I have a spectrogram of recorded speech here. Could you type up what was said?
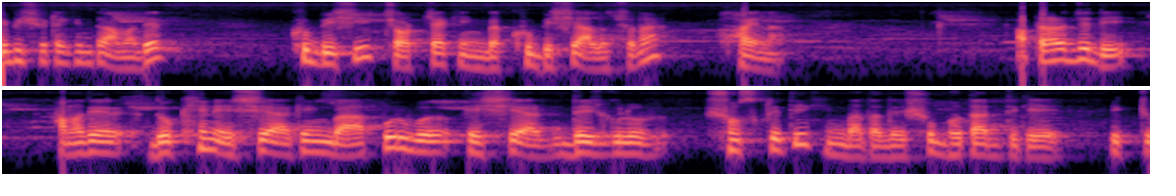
এ বিষয়টা কিন্তু আমাদের খুব বেশি চর্চা কিংবা খুব বেশি আলোচনা হয় না। আপনারা যদি আমাদের দক্ষিণ এশিয়া কিংবা পূর্ব এশিয়ার দেশগুলোর সংস্কৃতি কিংবা তাদের সভ্যতার দিকে একটু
